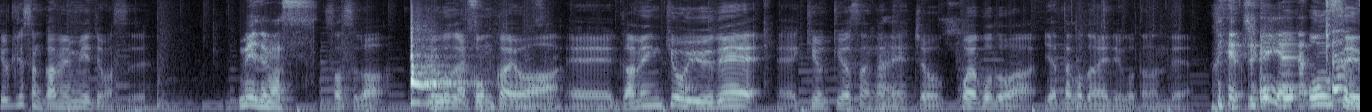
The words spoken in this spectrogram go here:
きょうきょうさん画面見えてます？見えてます。さすが。ということで今回は、えー画面共有で、えー、きよきよさんがね、はい。ちょこういうことはやったことないということなんで。音声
